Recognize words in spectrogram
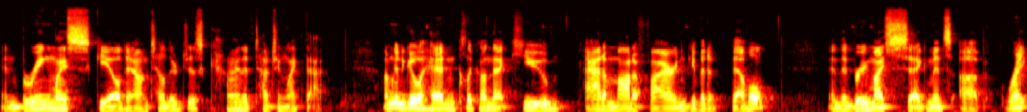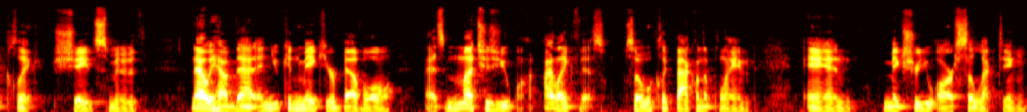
and bring my scale down till they're just kind of touching like that. I'm going to go ahead and click on that cube, add a modifier and give it a bevel, and then bring my segments up, right click, shade smooth. Now we have that, and you can make your bevel as much as you want. I like this. So we'll click back on the plane and make sure you are selecting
